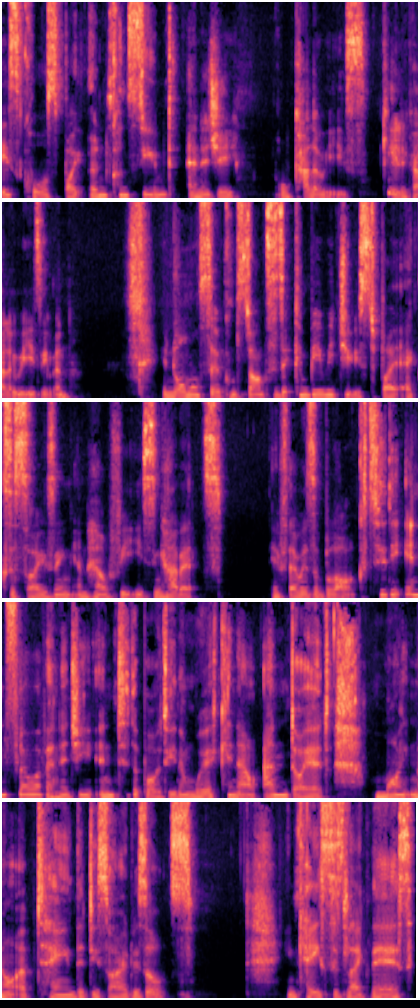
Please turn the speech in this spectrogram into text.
is caused by unconsumed energy or calories, kilocalories even. In normal circumstances, it can be reduced by exercising and healthy eating habits. If there is a block to the inflow of energy into the body, then working out and diet might not obtain the desired results. In cases like this,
